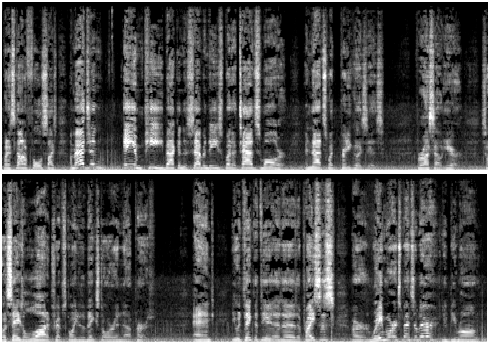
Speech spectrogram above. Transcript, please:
but it's not a full size. Imagine A&P back in the 70s, but a tad smaller. And that's what Pretty Goods is for us out here. So it saves a lot of trips going to the big store in uh, Perth. And you would think that the, uh, the, the prices are way more expensive there. You'd be wrong.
